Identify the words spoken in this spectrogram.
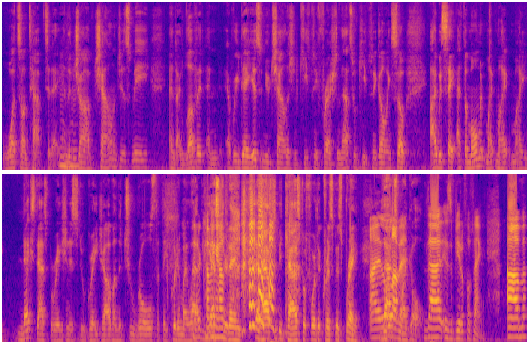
What's on tap today? And the job challenges me, and I love it. And every day is a new challenge and keeps me fresh, and that's what keeps me going. So, I would say at the moment, my my my next aspiration is to do a great job on the two roles that they put in my lap up. yesterday that have to be cast before the Christmas break. I That's love my it. goal. That is a beautiful thing. Um,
